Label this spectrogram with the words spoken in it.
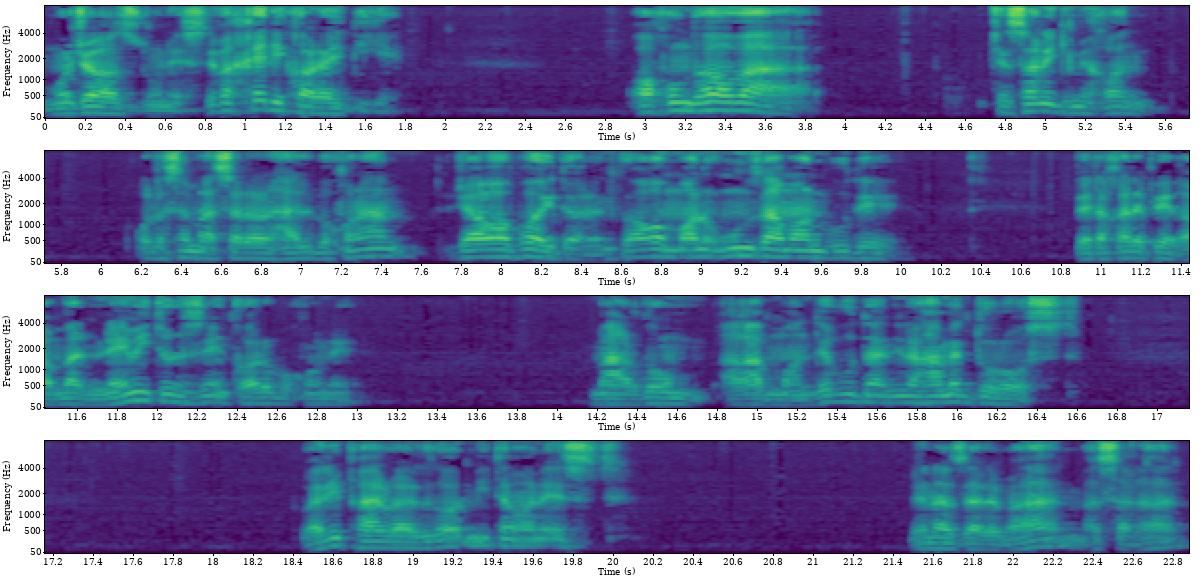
مجاز دونسته و خیلی کارهای دیگه. آخوندها و کسانی که می‌خوان خلاصه مسئله رو حل بکنن جوابهایی دارن که آقا مال اون زمان بوده. بالاخره پیغمبر نمی‌تونست این کارو بکنه. مردم عقب مانده بودن. اینا همه درست. ولی پروردگار می‌توانست به نظر من مثلا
